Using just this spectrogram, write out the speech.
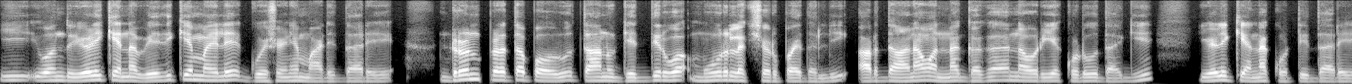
ಈ ಒಂದು ಹೇಳಿಕೆಯನ್ನು ವೇದಿಕೆ ಮೇಲೆ ಘೋಷಣೆ ಮಾಡಿದ್ದಾರೆ. ಡ್ರೋನ್ ಪ್ರತಾಪ್ ಅವರು ತಾನು ಗೆದ್ದಿರುವ ಮೂರು ಲಕ್ಷ ರೂಪಾಯಿದಲ್ಲಿ ಅರ್ಧ ಹಣವನ್ನು ಗಗನ್ ಅವರಿಗೆ ಕೊಡುವುದಾಗಿ ಹೇಳಿಕೆಯನ್ನು ಕೊಟ್ಟಿದ್ದಾರೆ.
